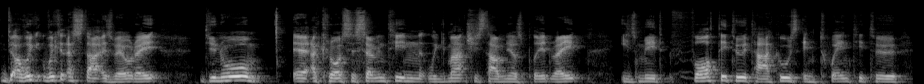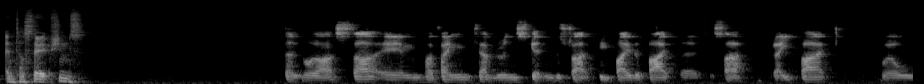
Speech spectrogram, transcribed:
look look at this stat as well, right? Do you know uh, across the seventeen league matches Tavernier's played, right? He's made forty two tackles and twenty two interceptions didn't know that stat. Um, I think everyone's getting distracted by the fact that it's a right back. Well,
